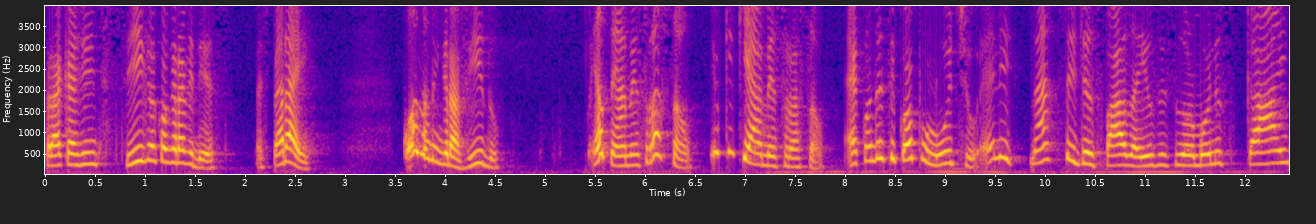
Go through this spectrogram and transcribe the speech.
para que a gente siga com a gravidez. Mas espera aí. Quando eu não engravido, eu tenho a menstruação. E o que é a menstruação? É quando esse corpo lúteo, ele, né, se desfaz aí, esses hormônios caem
